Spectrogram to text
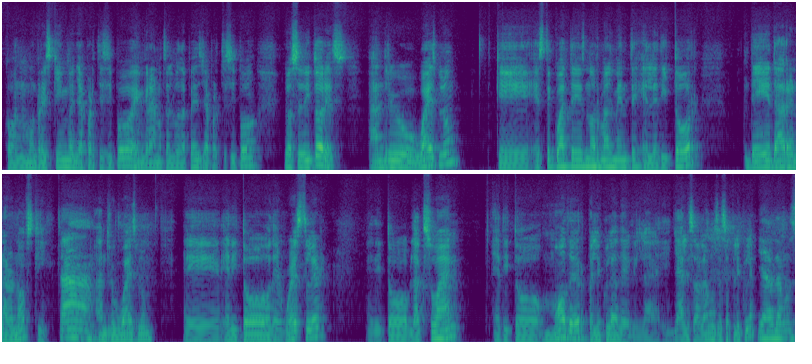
con Moonrise Kingdom, ya participó. En Gran Hotel Budapest ya participó. Los editores, Andrew Weisblum, que este cuate es normalmente el editor de Darren Aronofsky. Ah, Andrew Weisblum eh, editó The Wrestler, editó Black Swan, editó Mother, película de la... Ya les hablamos de esa película. ya hablamos de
